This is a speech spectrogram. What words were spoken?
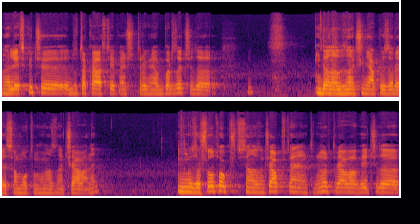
на Левски, че до такава степен ще тръгне бърза, че да, да назначи някой заради самото му назначаване. Защото ако ще се назначава постоянен тренер, трябва вече да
